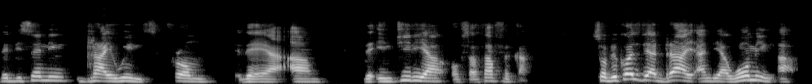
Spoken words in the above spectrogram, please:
the descending dry winds from the, um, the interior of South Africa. So because they are dry and they are warming up,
